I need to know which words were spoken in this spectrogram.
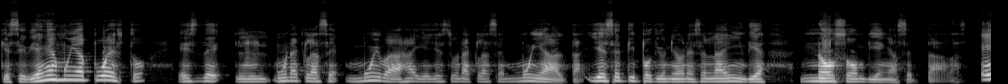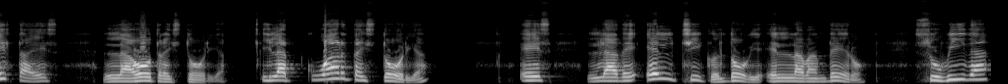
que si bien es muy apuesto, es de una clase muy baja y ella es de una clase muy alta. Y ese tipo de uniones en la India no son bien aceptadas. Esta es la otra historia. Y la cuarta historia es la de el chico, el doble, el lavandero, su vida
